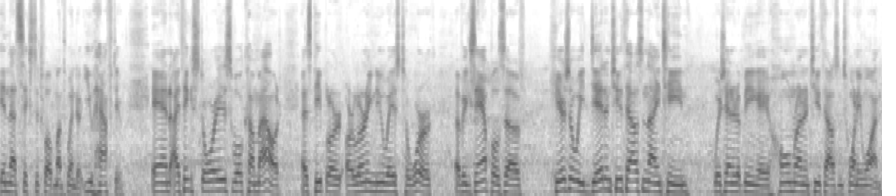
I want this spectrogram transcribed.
in that six to 12 month window. You have to. And I think stories will come out as people are, are learning new ways to work of examples of, here's what we did in 2019, which ended up being a home run in 2021.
